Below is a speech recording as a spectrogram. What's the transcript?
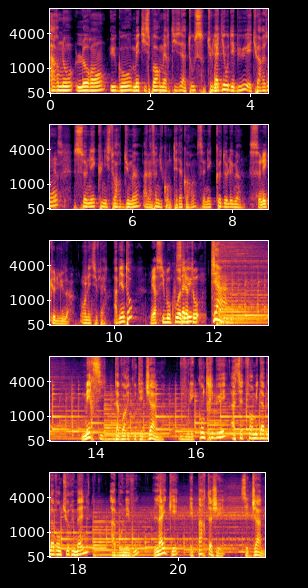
Arnaud, Laurent, Hugo, Métisport, merci à tous. Tu l'as Oui. dit au début et tu as raison, Merci. ce n'est qu'une histoire d'humain à la fin du compte. T'es d'accord hein? Ce n'est que de l'humain. Ce n'est que de l'humain. On est super. À bientôt Merci beaucoup, à Salut. bientôt. Jam Merci d'avoir écouté Jam. Vous voulez contribuer à cette formidable aventure humaine? Abonnez-vous, likez et partagez. C'est Jam.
